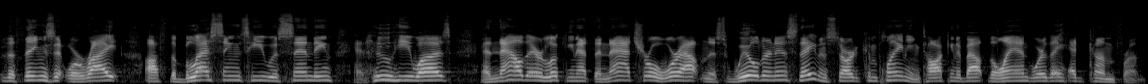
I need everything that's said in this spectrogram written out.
the things that were right, off the blessings he was sending and who he was. And now they're looking at the natural. We're out in this wilderness. They even started complaining, talking about the land where they had come from.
